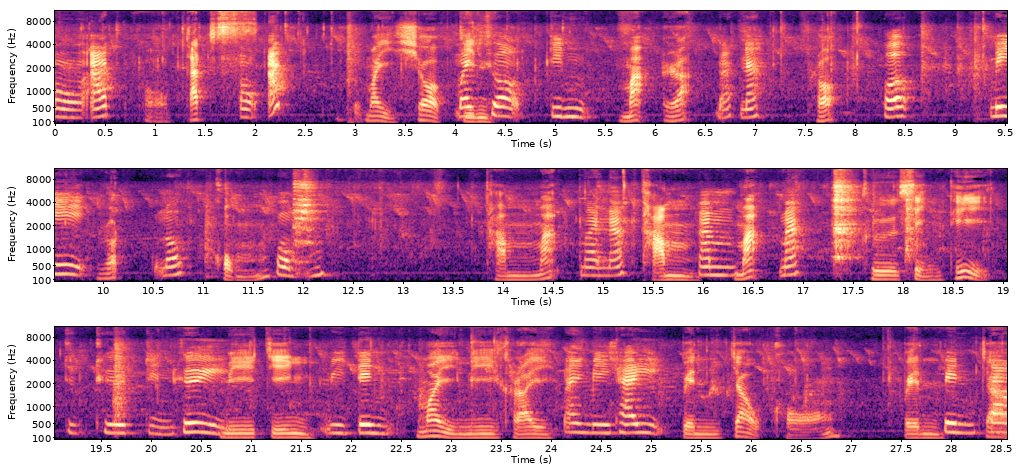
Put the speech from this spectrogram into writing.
ออัดออกัสออัด ไม่ชอบไม่กินชอบกินมะระนัดนะ เพราะเพราะมีรสนกขมผมธรรมะมานะธรรมทมะำมะคือสิ่งที่คือจินคือมีจริง มีตินไม่มีใคร ไม่มีใครเป็นเจ้าของ เป็นเป็นเจ้า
